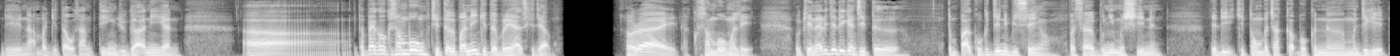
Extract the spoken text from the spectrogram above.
Dia nak bagi tahu something juga ni kan. Uh, tapi aku, aku sambung cerita lepas ni kita berehat sekejap. Alright, aku sambung balik. Okay, nak dijadikan cerita. tempat aku kerja ni bising tau pasal bunyi mesin kan. Jadi kita orang bercakap pun kena menjerit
